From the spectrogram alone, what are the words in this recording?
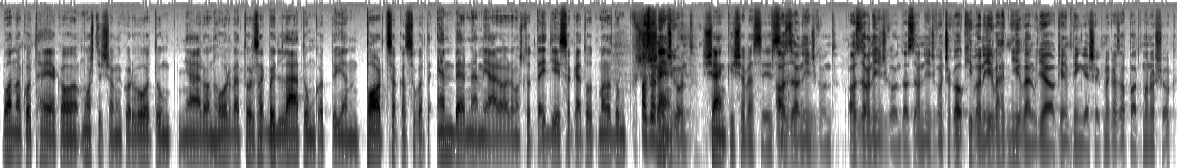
vannak ott helyek, ahol most is, amikor voltunk nyáron Horvátországban, hogy látunk ott ilyen partszakaszokat, ember nem jár arra, most ott egy éjszakát ott maradunk. Azzal nincs gond. Senki se vesz észre. Azzal nincs gond. Azzal nincs gond. Azzal nincs gond. Csak ahol ki van írva, hát nyilván ugye a kempingesek meg az apartmanosok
